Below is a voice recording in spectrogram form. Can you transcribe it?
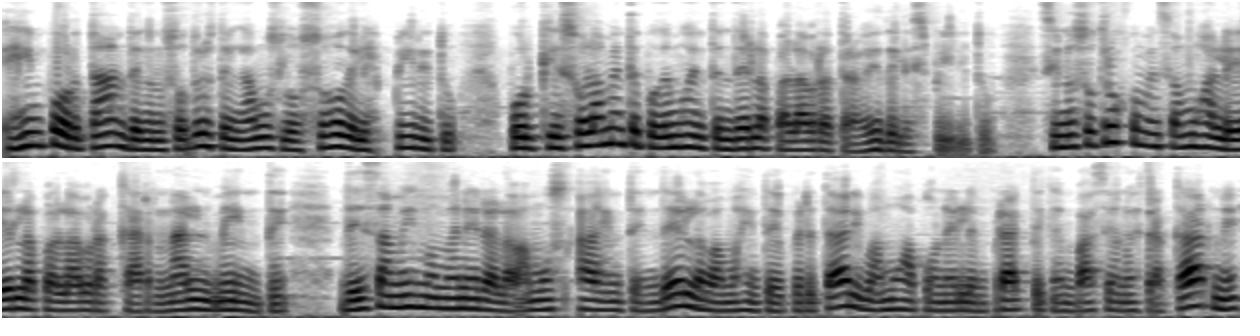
Es importante que nosotros tengamos los ojos del Espíritu porque solamente podemos entender la palabra a través del Espíritu. Si nosotros comenzamos a leer la palabra carnalmente, de esa misma manera la vamos a entender, la vamos a interpretar y vamos a ponerla en práctica en base a nuestra carne.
